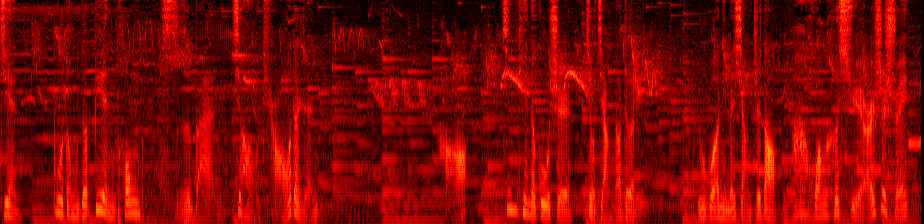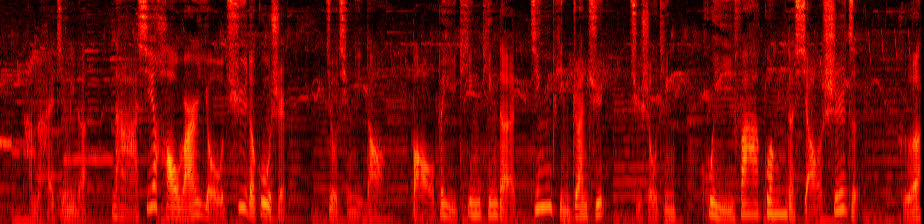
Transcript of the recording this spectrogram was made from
见、不懂得变通。死板教条的人。好，今天的故事就讲到这里。如果你们想知道阿黄和雪儿是谁，他们还经历了哪些好玩有趣的故事，就请你到“宝贝听听”的精品专区去收听《会发光的小狮子》和《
